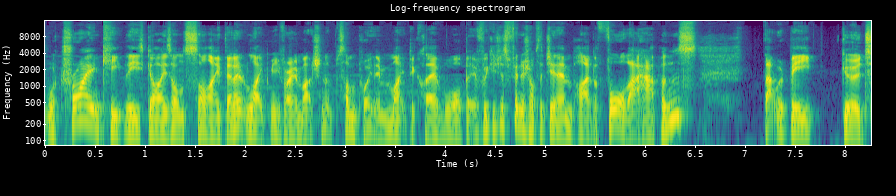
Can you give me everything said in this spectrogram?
we'll try and keep these guys on side. They don't like me very much, and at some point they might declare war. But if we could just finish off the Jin Empire before that happens, that would be good.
